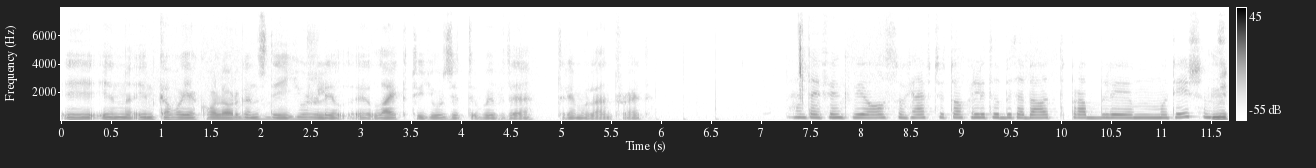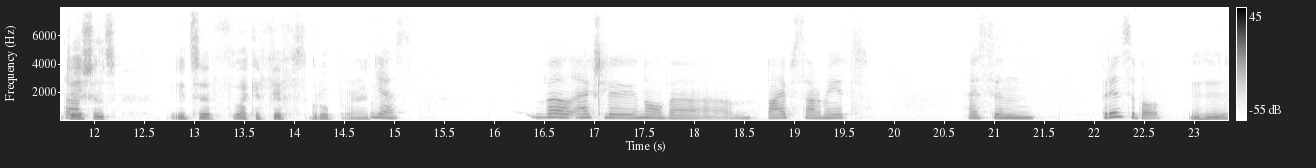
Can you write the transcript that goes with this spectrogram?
In in Cavaillé-Coll organs, they usually uh, like to use it with the tremulant, right? And I think we also have to talk a little bit about probably mutation stuff. Mutations, it's a f- like a fifth group, right? Yes. Well, actually, you know, the um, pipes are made as in principle, Mm-hmm.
